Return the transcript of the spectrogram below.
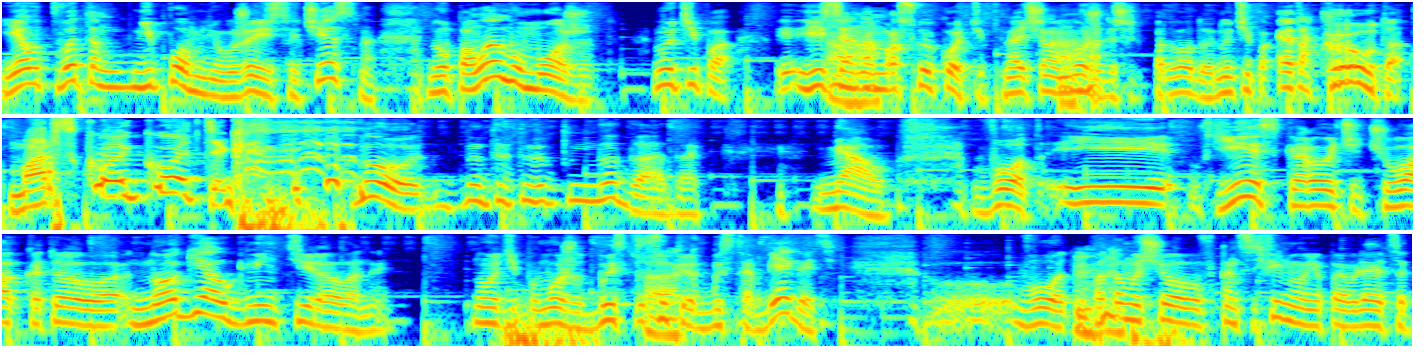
Я вот в этом не помню уже, если честно, но, по-моему, может. Ну, типа, если ага. она морской котик, значит, она ага. может дышать под водой. Ну, типа, это круто! Морской котик! Ну, ну, ну да, да. Мяу. Вот. И есть, короче, чувак, которого ноги аугментированы. Ну, типа, может быстро, так. супер быстро бегать. Вот. Угу. Потом еще в конце фильма у него появляются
